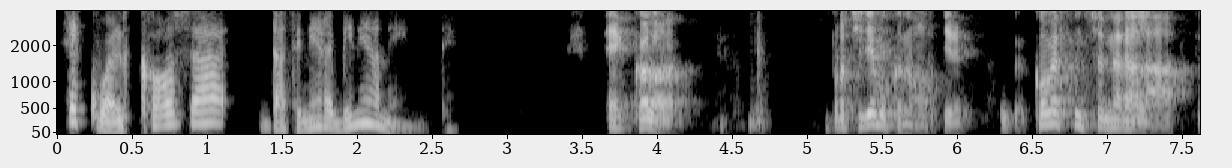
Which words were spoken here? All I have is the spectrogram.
è qualcosa da tenere bene a mente. Ecco, allora, procediamo con ordine. Come funzionerà l'app?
